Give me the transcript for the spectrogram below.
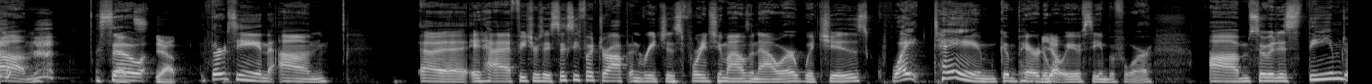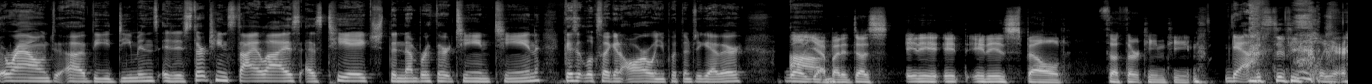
Um, so That's- yeah. 13 um uh, it ha- features a 60 foot drop and reaches 42 miles an hour, which is quite tame compared to Yep. what we have seen before. Um, so it is themed around uh, the demons. It is 13 stylized as TH, the number 13 teen, because it looks like an R when you put them together. Well, Um, yeah, but it does. It it it, is spelled the thirteen team. Yeah. Just to be clear.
